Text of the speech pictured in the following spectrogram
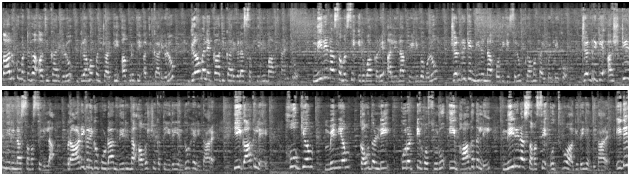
ತಾಲೂಕು ಮಟ್ಟದ ಅಧಿಕಾರಿಗಳು, ಗ್ರಾಮ ಪಂಚಾಯಿತಿ ಅಭಿವೃದ್ಧಿ ಅಧಿಕಾರಿಗಳು, ಗ್ರಾಮ ಲೆಕ್ಕಾಧಿಕಾರಿಗಳ ಸಭೆಯಲ್ಲಿ ಮಾತನಾಡಿದರು. ನೀರಿನ ಸಮಸ್ಯೆ ಇರುವ ಕಡೆ ಅಲ್ಲಿನ ಪಿಡಿಒಗಳು ಜನರಿಗೆ ನೀರನ್ನ ಒದಗಿಸಲು ಕ್ರಮ ಕೈಗೊಳ್ಳಬೇಕು ಜನರಿಗೆ ಅಷ್ಟೇ ನೀರಿನ ಸಮಸ್ಯೆ ಇಲ್ಲ. ಪ್ರಾಣಿಗಳಿಗೂ ಕೂಡ ನೀರಿನ ಅವಶ್ಯಕತೆ ಇದೆ ಎಂದು ಹೇಳಿದ್ದಾರೆ. ಈಗಾಗಲೇ ಹೂಗ್ಯಂ, ಮಿನ್ಯಂ, ಕೌದಳ್ಳಿ, ಕುರಟ್ಟಿ ಹೊಸೂರು ಈ ಭಾಗದಲ್ಲಿ ನೀರಿನ ಸಮಸ್ಯೆ ಉದ್ಭವವಾಗಿದೆ ಎಂದಿದ್ದಾರೆ. ಇದೇ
